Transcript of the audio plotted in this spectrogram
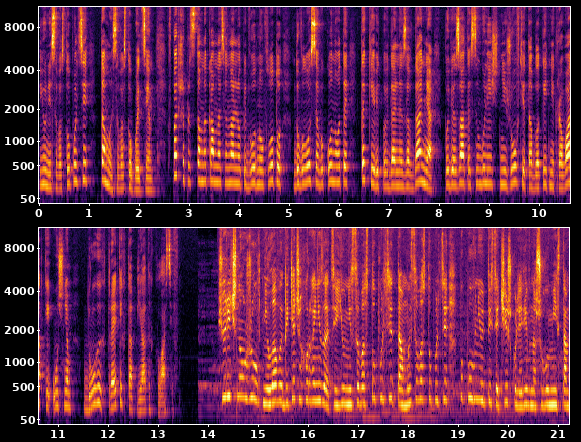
юні Севастопольці та ми Севастопольці. Вперше представникам національного підводного флоту довелося виконувати таке відповідальне завдання пов'язати символічні жовті та блакитні краватки учням других, третіх та п'ятих класів. Щорічно у жовтні лави дитячих організацій юні Севастопольці та ми Севастопольці поповнюють тисячі школярів нашого міста.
